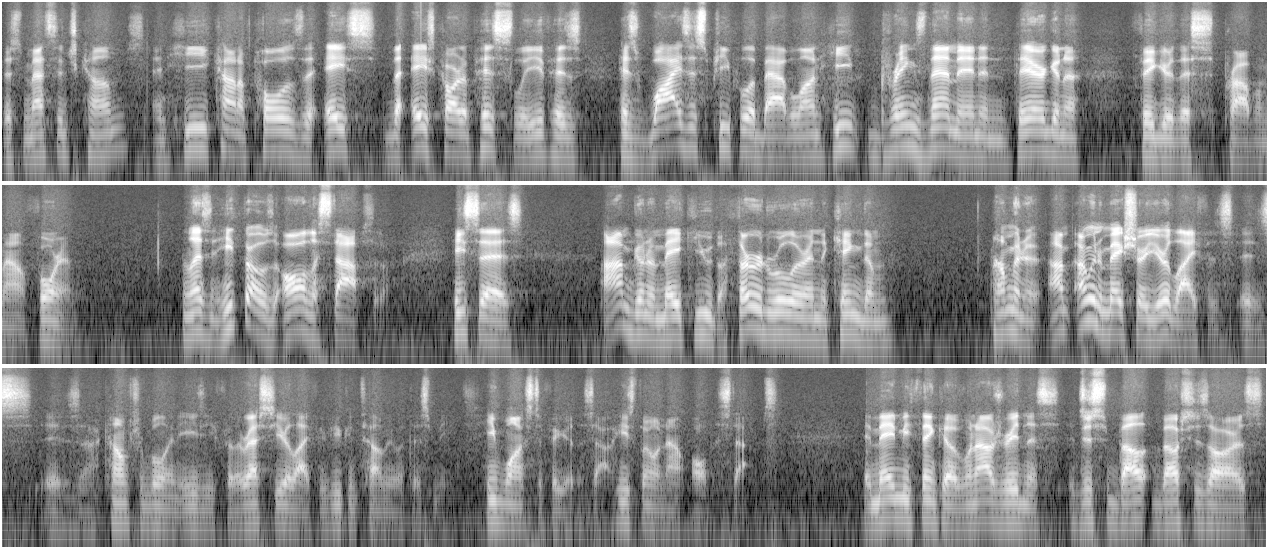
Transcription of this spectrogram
This message comes, and he kind of pulls the ace, the ace card up his sleeve, his his wisest people of Babylon, he brings them in and they're going to figure this problem out for him. And listen, he throws all the stops at them. He says, I'm going to make you the third ruler in the kingdom. I'm going to, I'm, I'm going to make sure your life is, is, is uh, comfortable and easy for the rest of your life if you can tell me what this means. He wants to figure this out. He's throwing out all the stops. It made me think of, when I was reading this, just Bel- Belshazzar's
